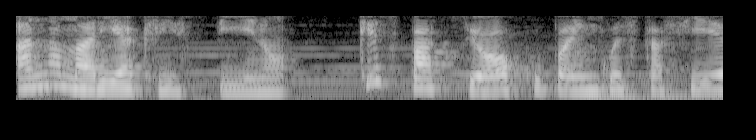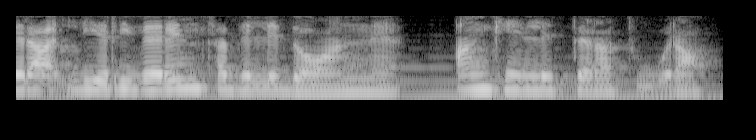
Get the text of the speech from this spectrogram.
Anna Maria Crispino, che spazio occupa in questa fiera l'irriverenza delle donne, anche in letteratura?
